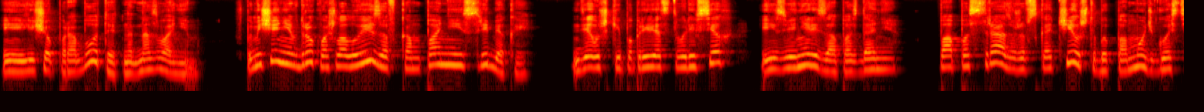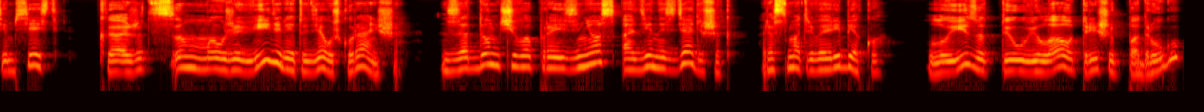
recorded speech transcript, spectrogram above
и еще поработает над названием помещение вдруг вошла Луиза в компании с Ребеккой. Девушки поприветствовали всех и извинились за опоздание. Папа сразу же вскочил, чтобы помочь гостям сесть. «Кажется, мы уже видели эту девушку раньше», – задумчиво произнес один из дядюшек, рассматривая Ребекку. «Луиза, ты увела у Триши подругу?»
